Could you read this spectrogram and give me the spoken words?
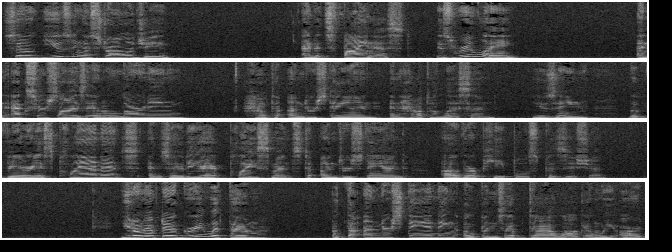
So, using astrology at its finest is really an exercise in learning how to understand and how to listen using the various planets and zodiac placements to understand other people's position. You don't have to agree with them, but the understanding opens up dialogue, and we are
